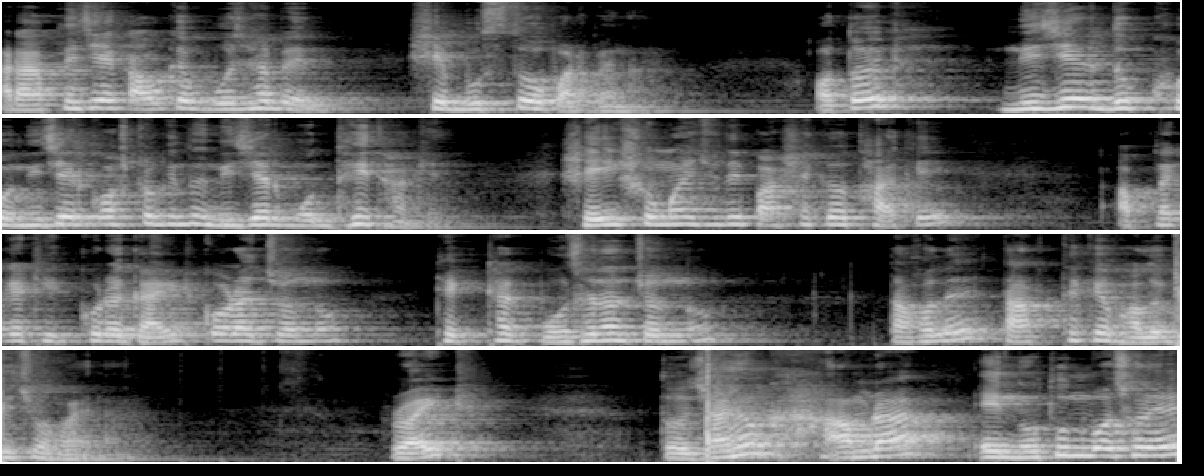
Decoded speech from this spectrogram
আর আপনি যে কাউকে বোঝাবেন, সে বুঝতেও পারবে না। অতএব নিজের দুঃখ, নিজের কষ্ট কিন্তু নিজের মধ্যেই থাকে। সেই সময় যদি পাশে কেউ থাকে, আপনাকে ঠিক করে গাইড করার জন্য, ঠিকঠাক বোঝানোর জন্য, তাহলে তার থেকে ভালো কিছু হয় না। রাইট তো যাই হোক, আমরা এই নতুন বছরে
